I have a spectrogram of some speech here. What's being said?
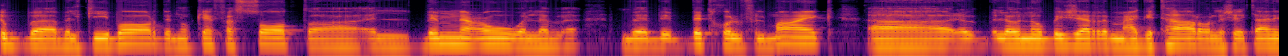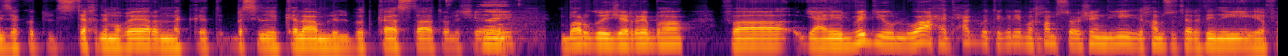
بال keyboard إنه كيف الصوت آه، اللي بيمنعه ولا بيدخل في المايك آه، لو إنه بيجرب مع جيتار ولا شيء ثاني إذا كنت بتستخدمه غير إنك بس الكلام للبودكاستات ولا شيء إيه. برضه يجربها. فيعني الفيديو الواحد حقه تقريبا 25 دقيقة 35 دقيقة. ف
